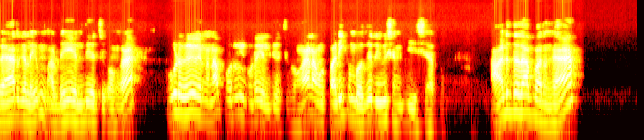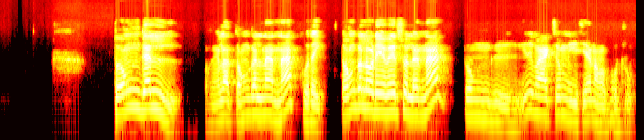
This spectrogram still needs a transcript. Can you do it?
பெயர்களையும் அப்படியே எழுதி வச்சுக்கோங்க. கூடவே வேணும்னா பொருள் கூட எழுதி வச்சுக்கோங்க. நம்ம படிக்கும்போது ரிவிஷனுக்கு ஈஸியாக இருக்கும். அடுத்ததாக பாருங்க. தொங்கல். ஓகேங்களா? தொங்கல்னா என்ன? குறை. தொங்கலுடைய வேர் சொல் என்ன? தொங்கு. இது மேக்ஸிமம் ஈஸியாக நம்ம போட்டுருவோம்.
